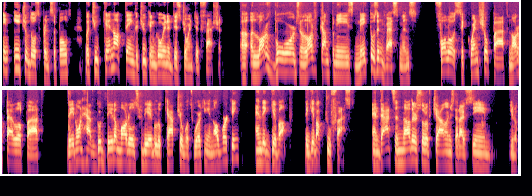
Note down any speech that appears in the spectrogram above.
in each of those principles but you cannot think that you can go in a disjointed fashion. Uh, a lot of boards and a lot of companies make those investments follow a sequential path, not a parallel path. They don't have good data models to be able to capture what's working and not working, and they give up. They give up too fast. And that's another sort of challenge that I've seen, you know,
